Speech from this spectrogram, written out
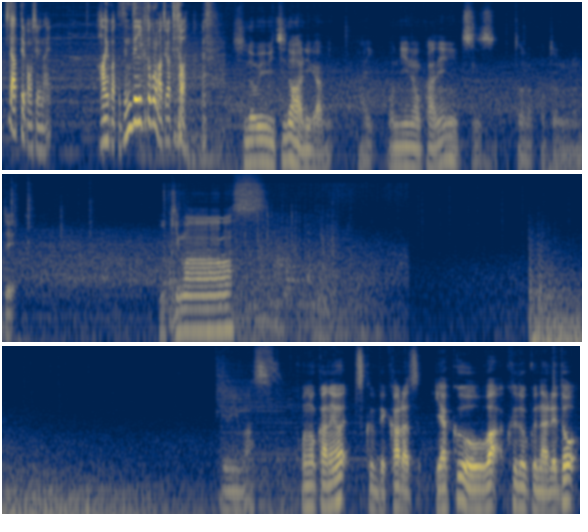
っち合ってるかもしれない。あ、よかった。全然行くとこ間違ってた。忍び道の張り紙。はい。鬼の鐘に通ずとのことなので、行きまーす。読みます。この鐘はつくべからず、薬王はくどくなれど、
